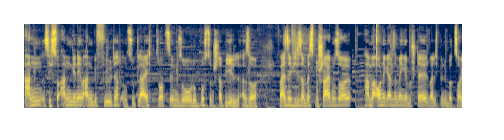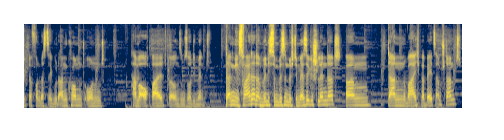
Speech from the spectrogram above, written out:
an, sich so angenehm angefühlt hat und zugleich trotzdem so robust und stabil. Also weiß nicht, wie ich das am besten beschreiben soll. Haben wir auch eine ganze Menge bestellt, weil ich bin überzeugt davon, dass der gut ankommt und haben wir auch bald bei uns im Sortiment. Dann ging es weiter, dann bin ich so ein bisschen durch die Messe geschlendert. Ähm, dann war ich bei Bates am Stand.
